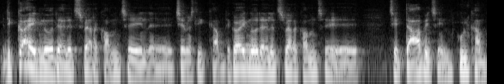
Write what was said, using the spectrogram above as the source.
Men det gør ikke noget, det er lidt svært at komme til en øh, Champions League-kamp. Det gør ikke noget, det er lidt svært at komme til, til et derby, til en guldkamp.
